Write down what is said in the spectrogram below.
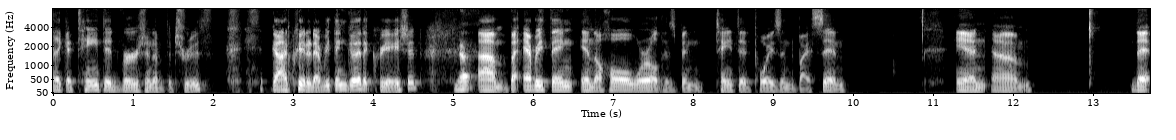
like a tainted version of the truth God created everything good at creation. Yeah. Um, but everything in the whole world has been tainted, poisoned by sin. And um, that,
